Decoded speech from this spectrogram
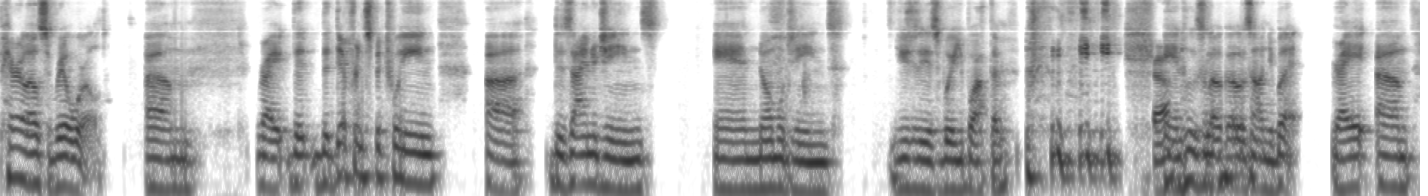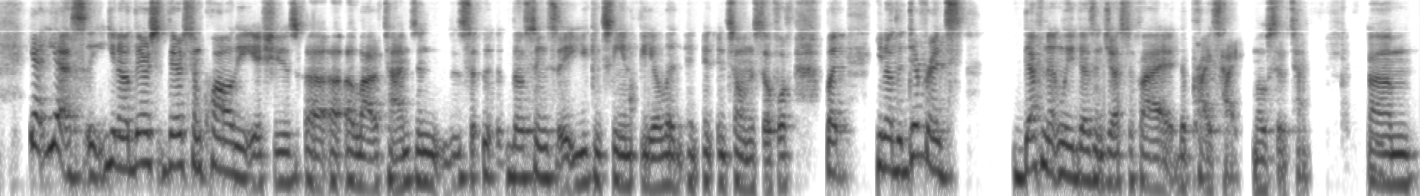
parallels the real world. Um, right. The the difference between uh, designer jeans and normal jeans usually is where you bought them and whose logo is on your butt. Right. Um, yeah. Yes. You know, there's there's some quality issues uh, a, a lot of times, and those things that you can see and feel, and, and, and so on and so forth. But you know, the difference definitely doesn't justify the price hike most of the time. Um,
